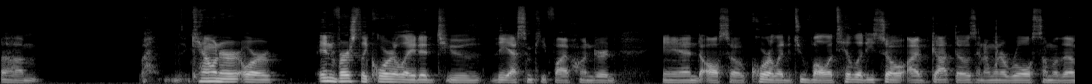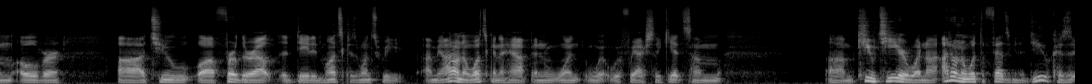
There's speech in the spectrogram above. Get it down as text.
um, counter or inversely correlated to the S&P 500 and also correlated to volatility. So I've got those and I'm going to roll some of them over uh, to uh, further out dated months because once we, I mean, I don't know what's going to happen when if we actually get some um, QT or whatnot. I don't know what the Fed's going to do because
